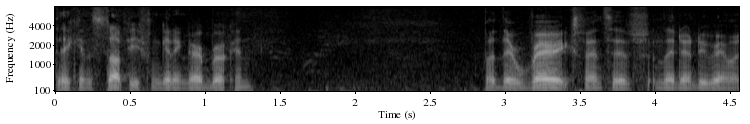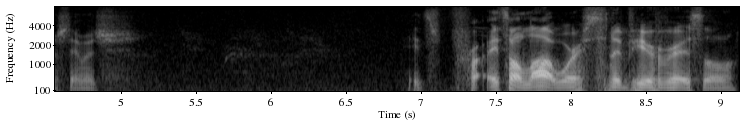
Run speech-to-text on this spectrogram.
they can stop you from getting guard broken. But they're very expensive and they don't do very much damage. It's it's a lot worse than a V reversal.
